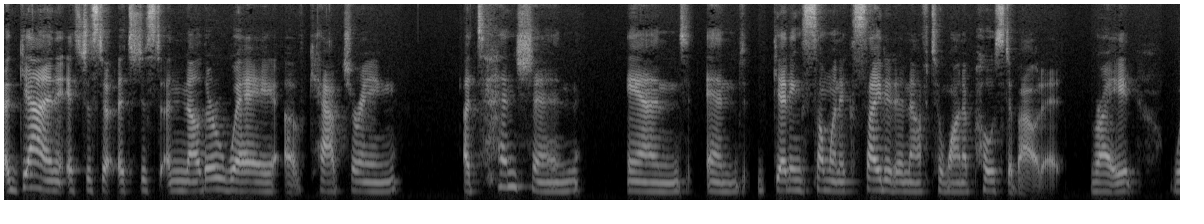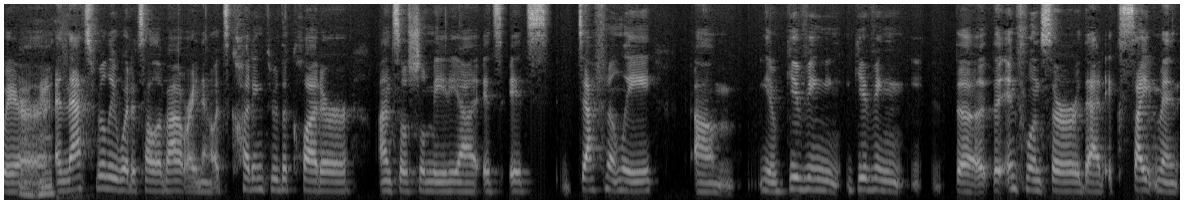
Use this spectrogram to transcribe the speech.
again, it's just a, it's just another way of capturing attention and and getting someone excited enough to want to post about it right? Where and that's really what it's all about right now. It's cutting through the clutter on social media. It's it's definitely um, you know giving giving the the influencer that excitement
